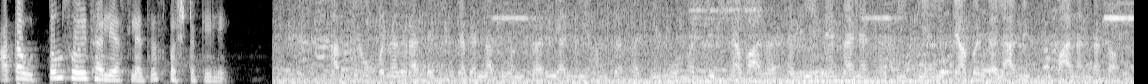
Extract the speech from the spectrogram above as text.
आता उत्तम सोय झाली असल्याचं स्पष्ट केले. आमचे उपनगराध्यक्ष जगन्नाथ वनकर यांनी आमच्यासाठी मोफत रिक्षा बाजारासाठी येण्या जाण्यासाठी केली. त्याबद्दल आम्ही खूप आनंदात आहोत.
